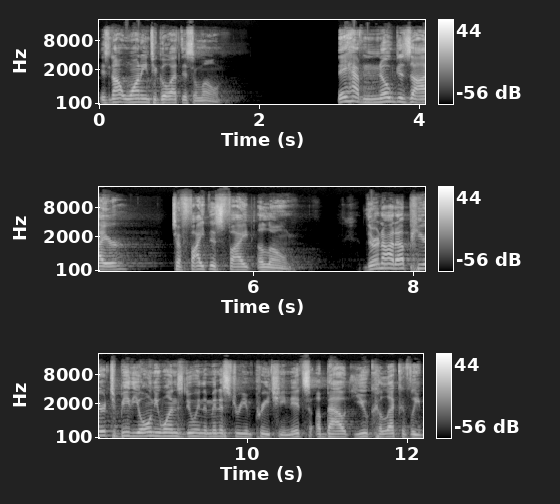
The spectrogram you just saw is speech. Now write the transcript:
is not wanting to go at this alone? They have no desire to fight this fight alone. They're not up here to be the only ones doing the ministry and preaching. It's about you collectively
